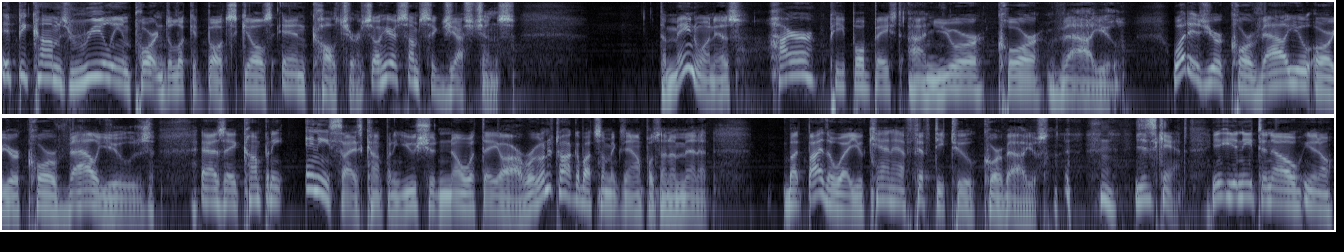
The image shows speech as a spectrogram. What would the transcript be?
It becomes really important to look at both skills and culture. So here's some suggestions. The main one is hire people based on your core value. What is your core value or your core values? As a company, any size company, you should know what they are. We're going to talk about some examples in a minute. But by the way, you can't have 52 core values. you just can't. You, you need to know, you know,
